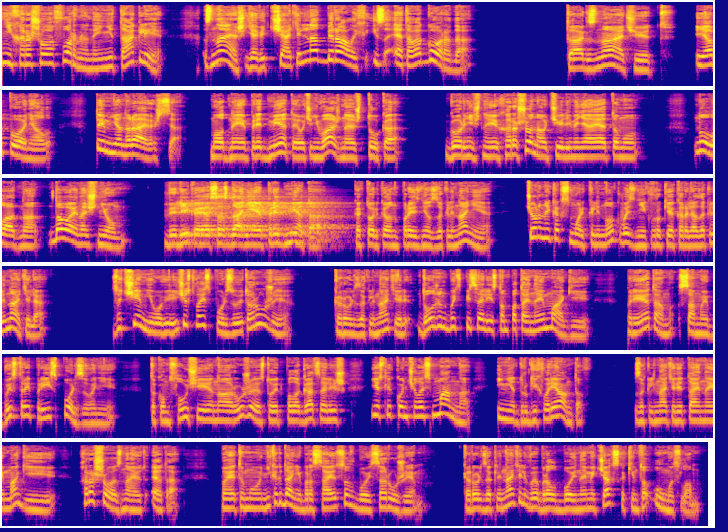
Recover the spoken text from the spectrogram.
Они хорошо оформлены, не так ли? Знаешь, я ведь тщательно отбирал их из этого города». «Так значит, я понял. Ты мне нравишься. Модные предметы – очень важная штука. Горничные хорошо научили меня этому. Ну ладно, давай начнем. Великое создание предмета». Как только он произнес заклинание, черный как смоль клинок возник в руке короля-заклинателя. «Зачем его величество использует оружие?» Король-заклинатель должен быть специалистом по тайной магии, при этом самый быстрый при использовании. В таком случае на оружие стоит полагаться лишь, если кончилась манна и нет других вариантов. Заклинатели тайной магии хорошо знают это, поэтому никогда не бросаются в бой с оружием. Король-заклинатель выбрал бой на мечах с каким-то умыслом.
